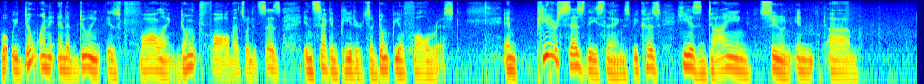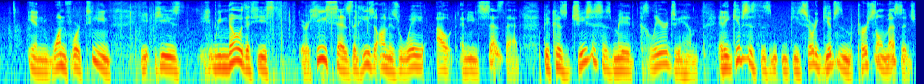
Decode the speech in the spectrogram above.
What we don't want to end up doing is falling. Don't fall. That's what it says in Second Peter. So don't be a fall risk. And Peter says these things because he is dying soon. In um, in 114, he, he's he, we know that he's or he says that he's on his way out and he says that because Jesus has made it clear to him and he gives us this he sort of gives him a personal message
